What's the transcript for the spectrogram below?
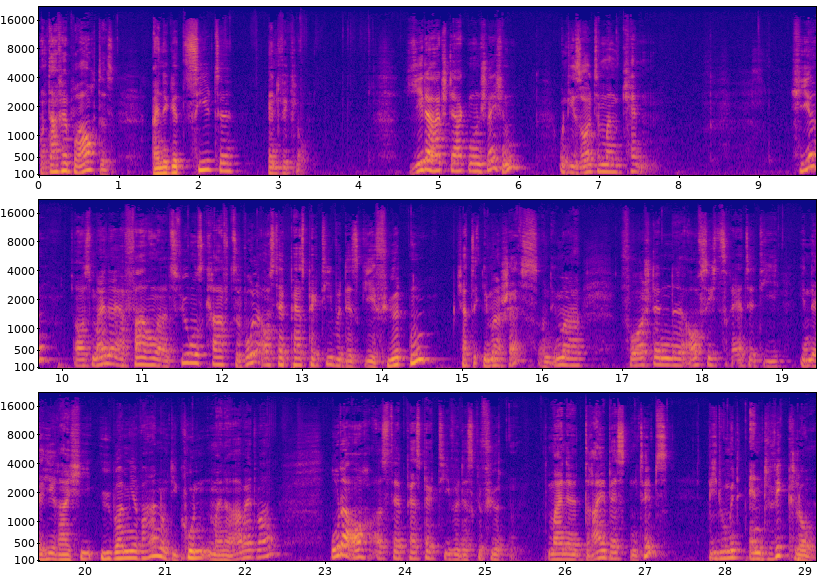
Und dafür braucht es eine gezielte Entwicklung. Jeder hat Stärken und Schwächen und die sollte man kennen. Hier aus meiner Erfahrung als Führungskraft, sowohl aus der Perspektive des Geführten ich hatte immer Chefs und immer Vorstände, Aufsichtsräte, die in der Hierarchie über mir waren und die Kunden meiner Arbeit waren. Oder auch aus der Perspektive des Geführten. Meine drei besten Tipps, wie du mit Entwicklung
